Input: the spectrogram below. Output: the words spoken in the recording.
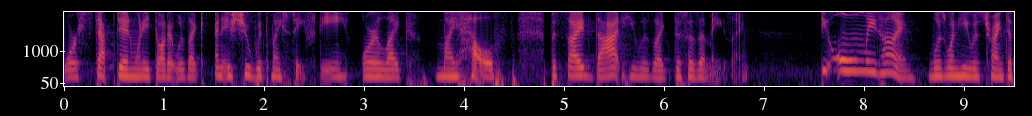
or stepped in when he thought it was like an issue with my safety or like my health. Besides that, he was like, this is amazing. The only time was when he was trying to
